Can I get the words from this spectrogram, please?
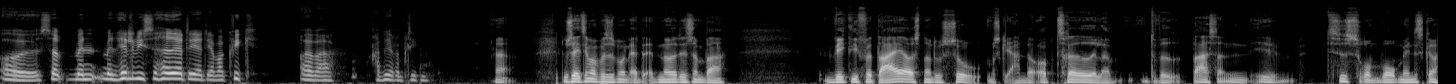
og, så, men, men heldigvis så havde jeg det, at jeg var kvik, og jeg var rap i replikken. Ja. Du sagde til mig på et tidspunkt, at, at noget af det, som var vigtigt for dig, også når du så måske andre optræde, eller du ved, bare sådan et tidsrum, hvor mennesker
